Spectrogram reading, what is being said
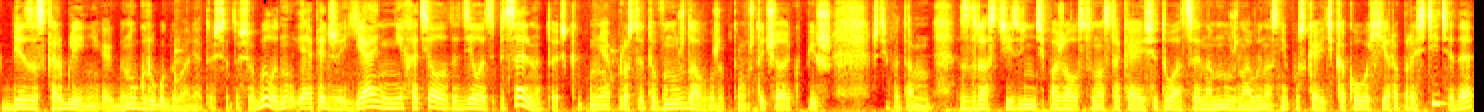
без оскорблений, как бы, ну, грубо говоря, то есть это все было. Ну, и опять же, я не хотел это делать специально, то есть, как бы, меня просто это вынуждало уже, потому что ты человеку пишешь, что, типа, там, здравствуйте, извините, пожалуйста, у нас такая ситуация, нам нужно, а вы нас не пускаете, какого хера, простите, да,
